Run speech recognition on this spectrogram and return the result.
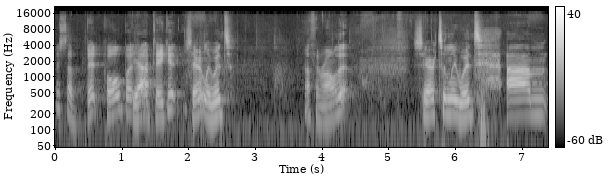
Just a bit pull, but Yeah. I'd take it. Certainly would. Nothing wrong with it. Certainly would. Um,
